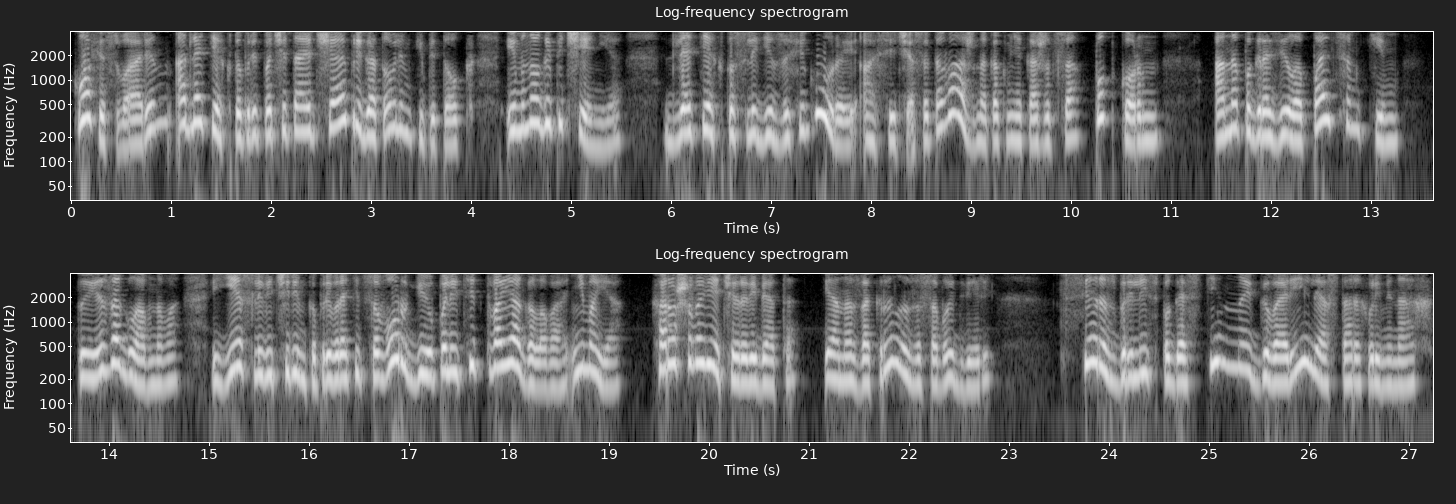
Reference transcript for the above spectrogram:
Кофе сварен, а для тех, кто предпочитает чай, приготовлен кипяток и много печенья. Для тех, кто следит за фигурой, а сейчас это важно, как мне кажется, попкорн – она погрозила пальцем Ким. «Ты за главного. Если вечеринка превратится в оргию, полетит твоя голова, не моя. Хорошего вечера, ребята!» И она закрыла за собой двери. Все разбрелись по гостиной, говорили о старых временах.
